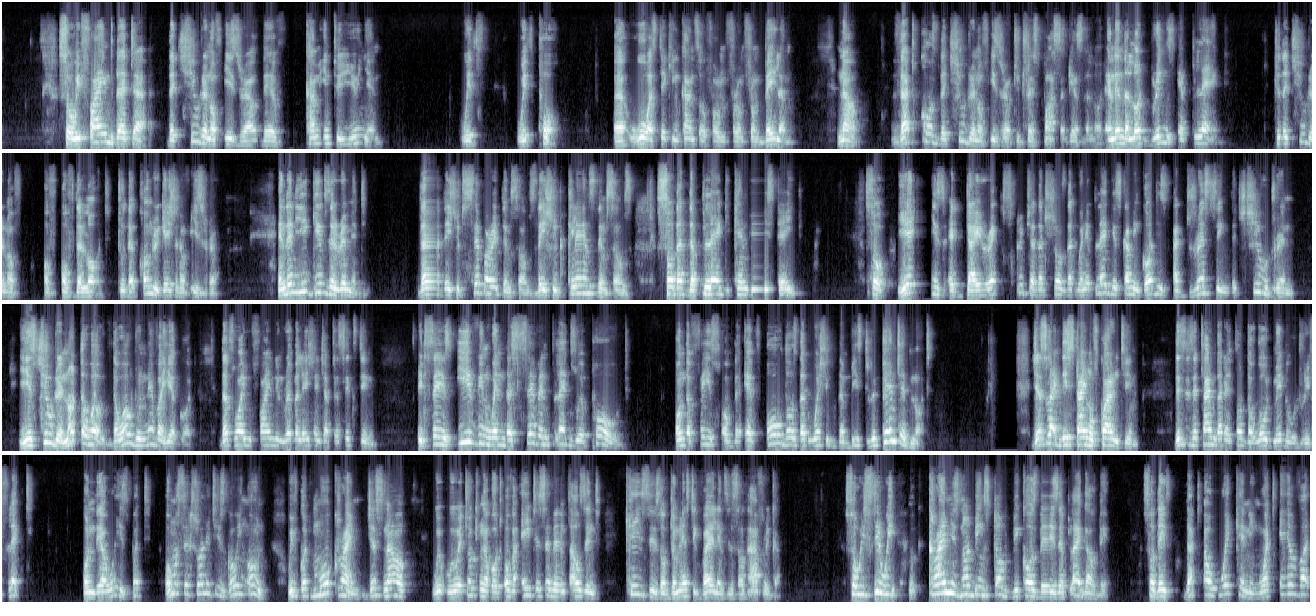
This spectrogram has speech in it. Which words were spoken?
So we find that uh, the children of Israel, they've come into union with, with Peor, uh, who was taking counsel from, from, from Balaam. Now, that caused the children of Israel to trespass against the Lord. And then the Lord brings a plague to the children of of, of the Lord to the congregation of Israel. And then he gives a remedy that they should separate themselves, they should cleanse themselves so that the plague can be stayed. So here is a direct scripture that shows that when a plague is coming, God is addressing the children, his children, not the world. The world will never hear God. That's why you find in Revelation chapter 16, it says, even when the seven plagues were poured, on the face of the earth, all those that worship the beast repented not. Just like this time of quarantine, this is a time that I thought the world maybe would reflect on their ways, but homosexuality is going on. We've got more crime. Just now, we, we were talking about over 87,000 cases of domestic violence in South Africa. So we see we crime is not being stopped because there is a plague out there. So there's that awakening, whatever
